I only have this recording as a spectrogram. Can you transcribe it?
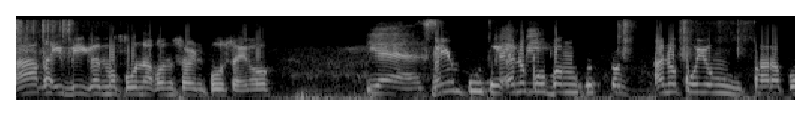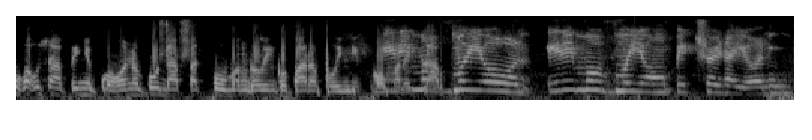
Ah, kaibigan mo po na concern po sa'yo. Yes. Ngayon po, te, ano po bang gusto, ano po yung para po kausapin niyo po? Ano po dapat po bang gawin ko para po hindi po I-remove mareklamo? mo yun. I-remove mo yung picture na yun.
